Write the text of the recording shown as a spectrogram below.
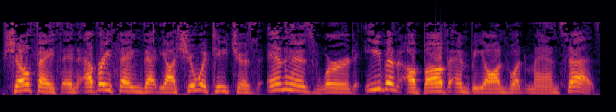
Show faith in everything that Yeshua teaches in his word, even above and beyond what man says.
